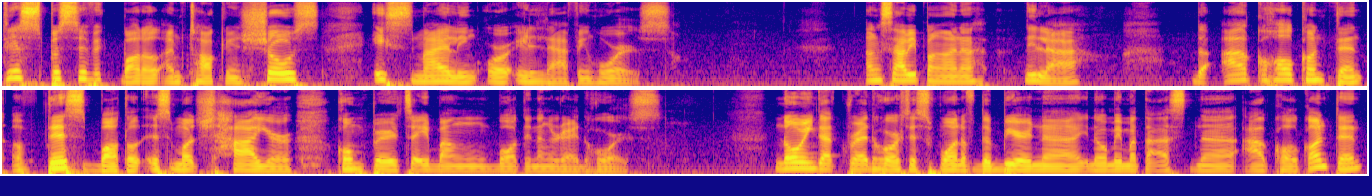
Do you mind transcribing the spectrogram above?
this specific bottle I'm talking shows a smiling or a laughing horse. Ang sabi pa nga na nila, the alcohol content of this bottle is much higher compared sa ibang bote ng Red Horse. Knowing that Red Horse is one of the beer na you know may mataas na alcohol content,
